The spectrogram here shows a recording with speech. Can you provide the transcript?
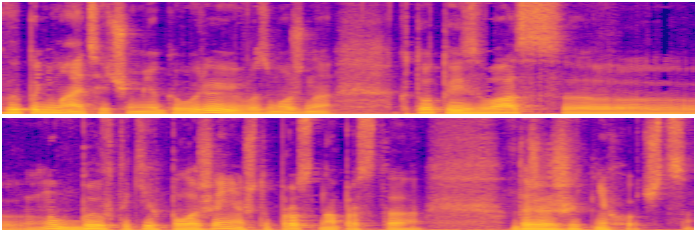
вы понимаете, о чем я говорю, и, возможно, кто-то из вас э, ну, был в таких положениях, что просто-напросто даже жить не хочется.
